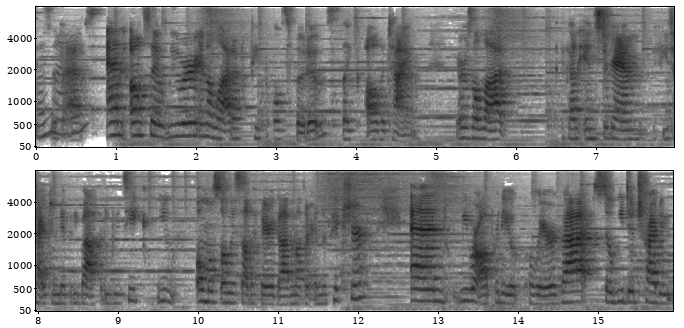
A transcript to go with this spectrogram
it's the Mhm. best. And also, we were in a lot of people's photos, like all the time. There was a lot, like on Instagram, if you typed in Bibbidi Bobbidi Boutique, you almost always saw the fairy godmother in the picture. And we were all pretty aware of that. So we did try to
